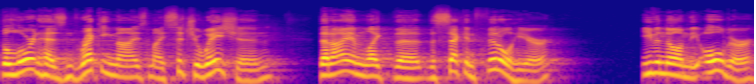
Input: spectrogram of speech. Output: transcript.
The Lord has recognized my situation, that I am like the, the second fiddle here, even though I'm the older.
